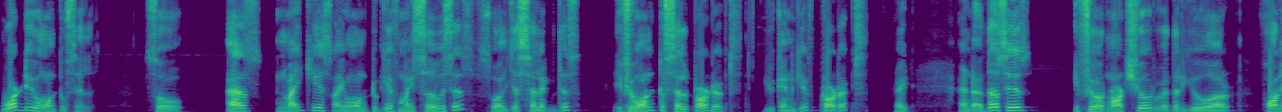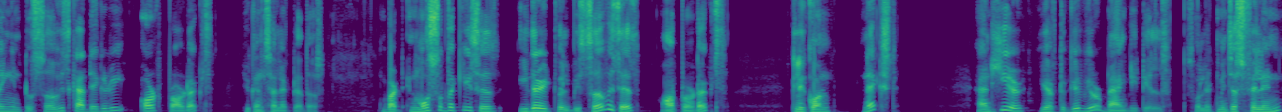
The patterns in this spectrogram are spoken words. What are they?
what do you want to sell? So as in my case, I want to give my services. So I'll just select this. If you want to sell products, you can give products, right? And others is if you are not sure whether you are falling into service category or products, you can select others. But in most of the cases, either it will be services or products. Click on next. And here you have to give your bank details. So let me just fill in.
